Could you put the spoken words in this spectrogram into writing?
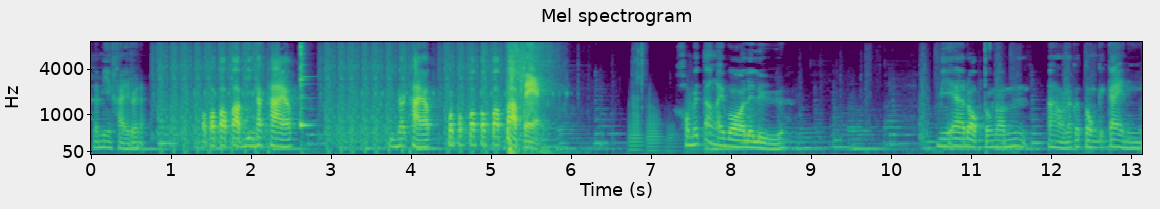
แล้วมีใครด้วยนะปับปับปับปับยิงทักทายครับยิงทักทายครับปับปับปับปับปับปับแตกเขาไม่ตั้งไอวอลเลยหรือ มีแอร์ดรอปตรงนั้นอ้าวแล้วก็ตรงใกล้ๆนี้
